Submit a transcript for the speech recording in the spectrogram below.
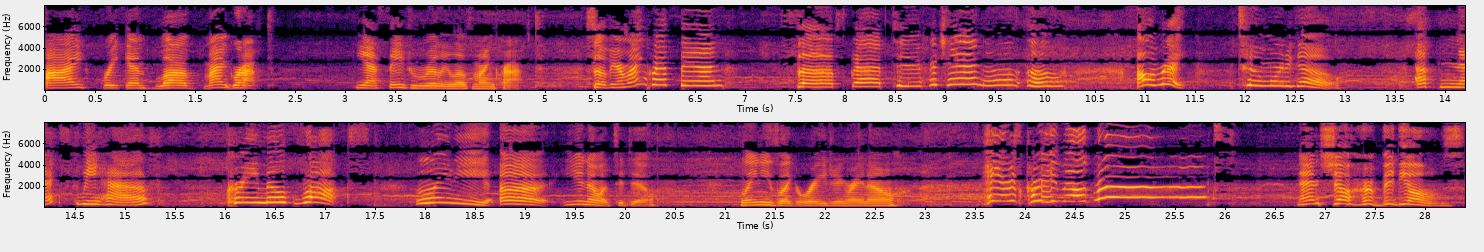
I freaking love Minecraft. Yeah, Saige really loves Minecraft. So if you're a Minecraft fan, subscribe to her channel. Alright, two more to go. Up next we have Cream Milk Rocks. Lanie, uh, you know what to do. Lanie's like raging right now. Here's Cream Milk Rocks! And show her videos.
